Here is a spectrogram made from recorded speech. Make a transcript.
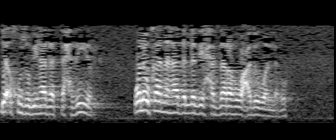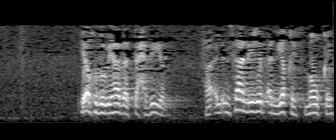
يأخذ بهذا التحذير. ولو كان هذا الذي حذره عدوا له. يأخذ بهذا التحذير. فالإنسان يجب أن يقف موقف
